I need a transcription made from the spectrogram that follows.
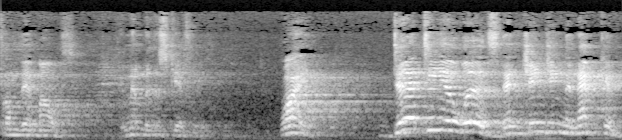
from their mouth. Remember this carefully. Why? Dirtier words than changing the napkin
